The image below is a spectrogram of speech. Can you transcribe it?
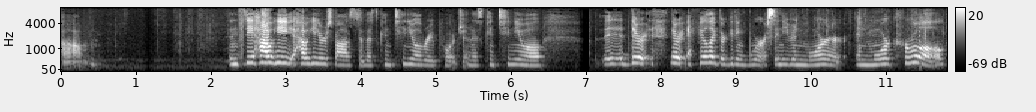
um, and see how he how he responds to this continual reproach and this continual they're they're I feel like they're getting worse and even more and more cruel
